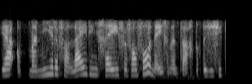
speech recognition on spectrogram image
ja, op manieren van leiding geven van voor 89. Dus je ziet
